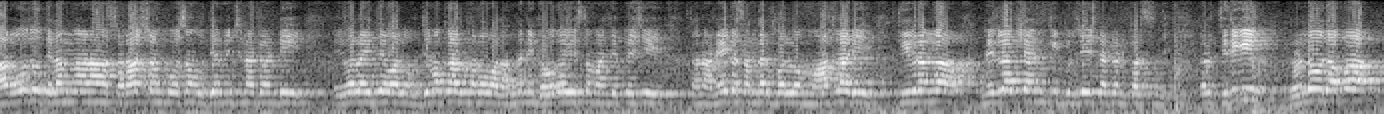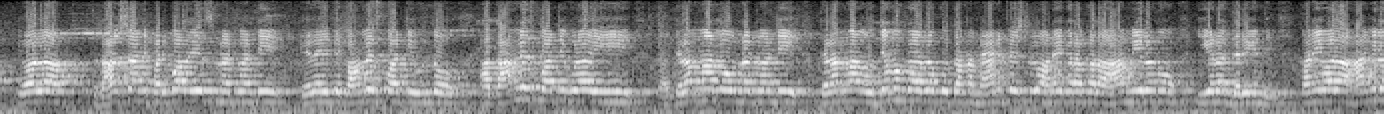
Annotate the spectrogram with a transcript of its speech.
ఆ రోజు తెలంగాణ స్వరాష్ట్రం కోసం ఉద్యమించినటువంటి ఎవరైతే వాళ్ళు ఉద్యమకారులు ఉన్నారో వాళ్ళందరినీ గౌరవిస్తామని చెప్పేసి తను అనేక సందర్భాల్లో మాట్లాడి తీవ్రంగా నిర్లక్ష్యానికి గురి చేసినటువంటి పరిస్థితి. ఇవాళ తిరిగి రెండవ దఫా ఇవాళ రాష్ట్రాన్ని పరిపాలన చేస్తున్నటువంటి ఏదైతే కాంగ్రెస్ పార్టీ ఉందో ఆ కాంగ్రెస్ పార్టీ కూడా ఈ తెలంగాణలో ఉన్నటువంటి తెలంగాణ ఉద్యమకారులకు తన మేనిఫెస్టోలో అనేక రకాల హామీలను ఇవ్వడం జరిగింది. కానీ ఇవాళ హామీల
